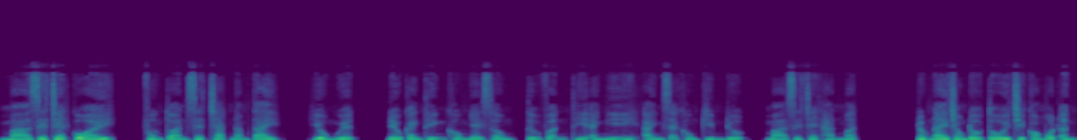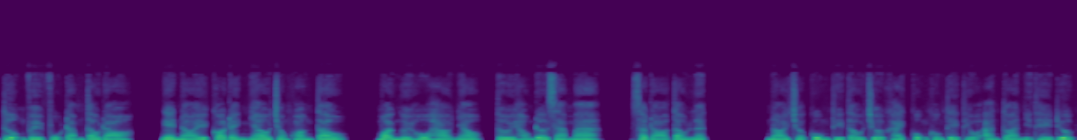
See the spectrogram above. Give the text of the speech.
mà giết chết cô ấy. Phương toàn siết chặt nắm tay. Hiểu nguyệt, nếu cảnh thịnh không nhảy sông, tự vẫn thì anh nghĩ anh sẽ không kìm được mà giết chết hắn mất. Lúc này trong đầu tôi chỉ có một ấn tượng về vụ đám tàu đó nghe nói có đánh nhau trong khoang tàu, mọi người hô hào nhau tới hóng đờ ra ma, sau đó tàu lật. Nói cho cùng thì tàu chở khách cũng không thể thiếu an toàn như thế được,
